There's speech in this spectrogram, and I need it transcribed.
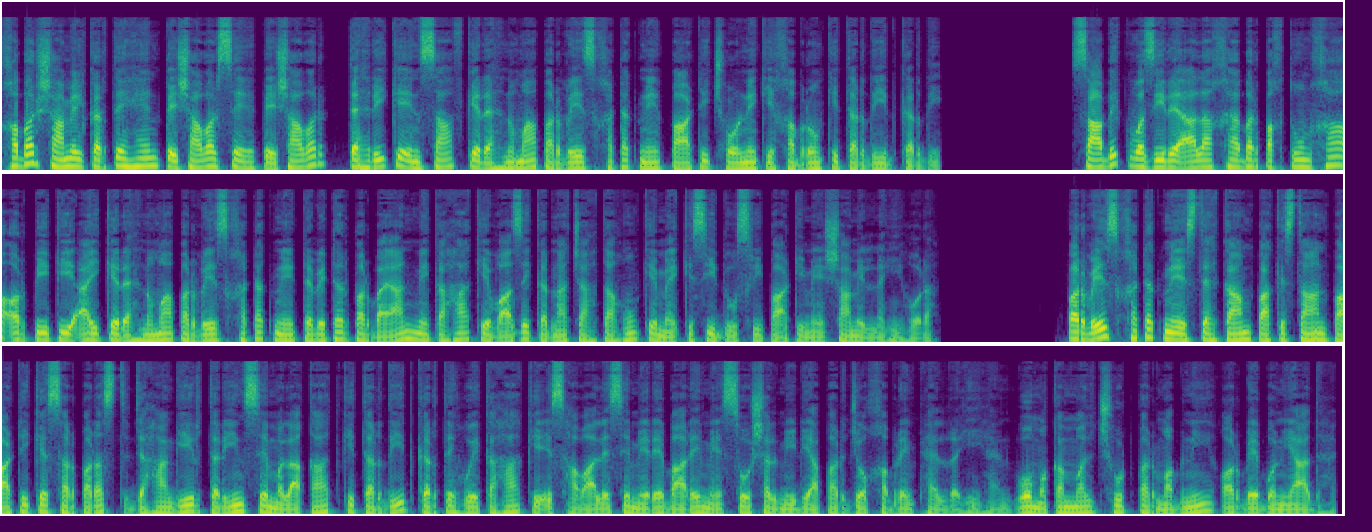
खबर शामिल करते हैं, पेशावर से पेशावर, तहरीक इंसाफ के रहनुमा परवेज़ खटक ने पार्टी छोड़ने की खबरों की तरदीद कर दी। सबक वज़ीर अला खैबर पख्तूनख्वा और पीटीआई के रहनुमा परवेज़ खटक ने ट्विटर पर बयान में कहा कि वाजे करना चाहता हूँ कि मैं किसी दूसरी पार्टी में शामिल नहीं हो रहा। परवेज़ खटक ने इस्तेकाम पाकिस्तान पार्टी के सरपरस्त जहांगीर तरीन से मुलाकात की तरदीद करते हुए कहा कि इस हवाले से मेरे बारे में सोशल मीडिया पर जो खबरें फैल रही हैं, वो मुकम्मल छूट पर मबनी और बेबुनियाद है।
